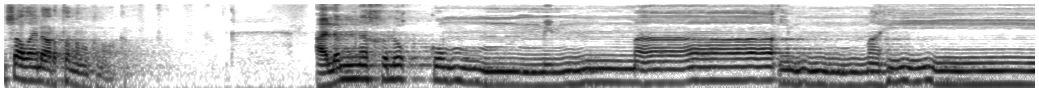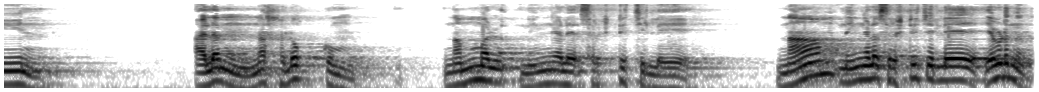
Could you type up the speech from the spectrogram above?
പക്ഷെ അതിന്റെ അർത്ഥം നമുക്ക് നോക്കാം. അലം നഖ്ലുക്കും മഹീൻ. അലം നഖ്ലുക്കും നമ്മൾ നിങ്ങളെ സൃഷ്ടിച്ചില്ലേ? നാം നിങ്ങളെ സൃഷ്ടിച്ചില്ലേ? എവിടുന്ന്?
